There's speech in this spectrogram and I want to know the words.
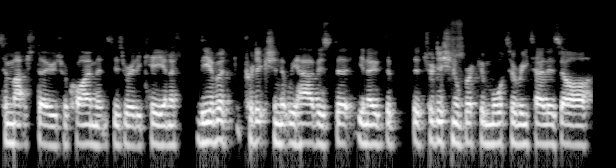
to match those requirements is really key. And the other prediction that we have is that you know the the traditional brick and mortar retailers are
